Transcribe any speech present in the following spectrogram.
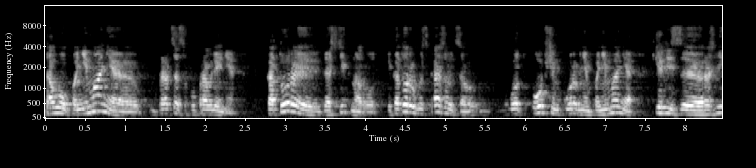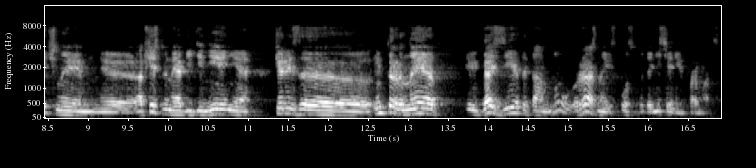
того понимания процессов управления, который достиг народ, и который высказывается вот общим уровнем понимания через э, различные общественные объединения, через интернет, газеты, там, ну, разные способы донесения информации.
